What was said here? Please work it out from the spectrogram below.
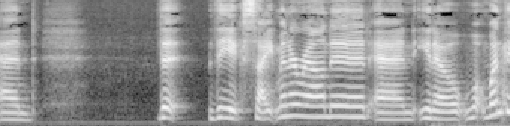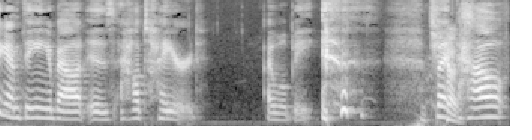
and the the excitement around it, and you know, w- one thing I'm thinking about is how tired I will be. but yes. how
